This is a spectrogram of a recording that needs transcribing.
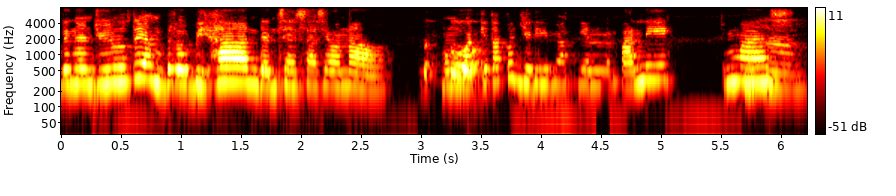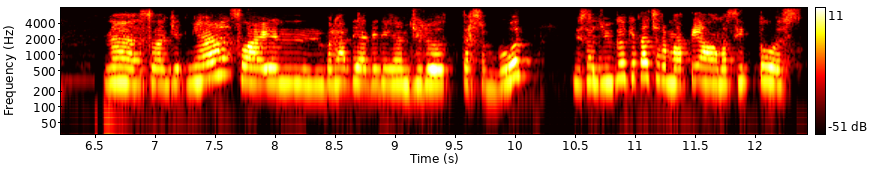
dengan judul tuh yang berlebihan dan sensasional. Betul. Membuat kita tuh jadi makin panik, cemas. Mm -hmm. Nah, selanjutnya, selain berhati-hati dengan judul tersebut, bisa juga kita cermati alamat situs.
